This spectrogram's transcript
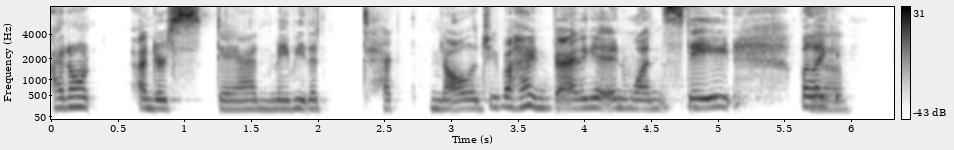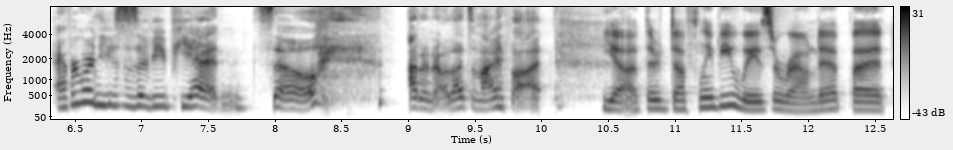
I don't understand maybe the technology behind banning it in one state, but like Yeah. everyone uses a VPN. So I don't know. That's my thought. Yeah, there'd definitely be ways around it, but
